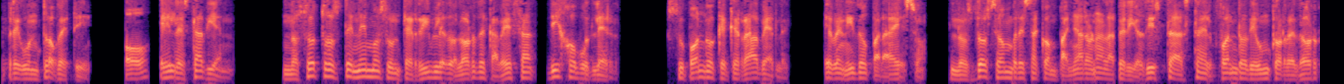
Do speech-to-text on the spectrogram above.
preguntó Betty. Oh, él está bien. Nosotros tenemos un terrible dolor de cabeza, dijo Butler. Supongo que querrá verle. He venido para eso. Los dos hombres acompañaron a la periodista hasta el fondo de un corredor,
